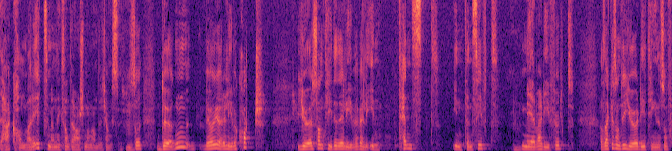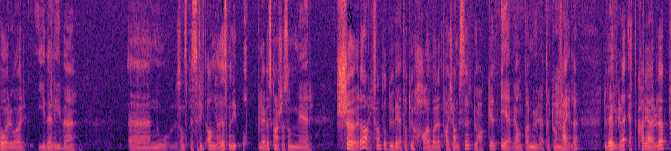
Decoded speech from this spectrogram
det her kan være it, men jeg har så mange andre sjanser. Så døden, ved å gjøre livet kort, gjør samtidig det livet veldig intenst, intensivt, mer verdifullt. Altså, det er ikke sånn at de gjør de tingene som foregår i det livet, eh, noe sånn spesifikt annerledes, men de oppleves kanskje som mer skjøre. da, ikke sant? At du vet at du har bare et par sjanser. Du har ikke et evig antall muligheter til å feile. Du velger deg ett karriereløp.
